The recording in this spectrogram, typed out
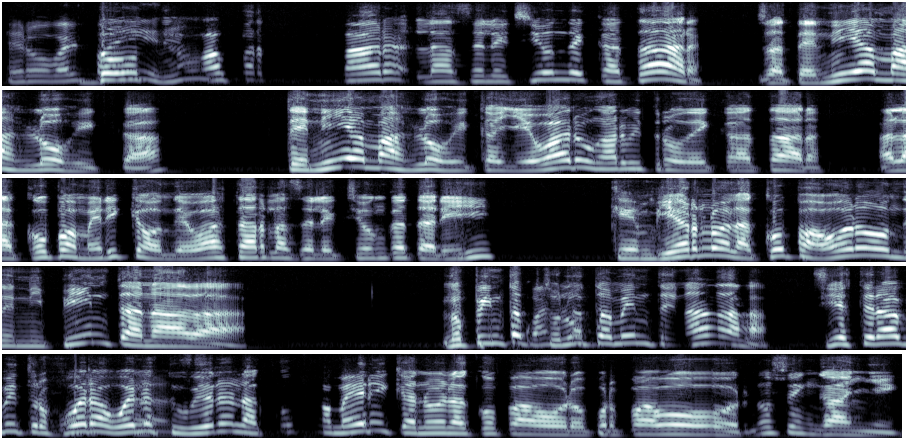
Pero va el ¿Dónde país, ¿no? va a participar la selección de Qatar? O sea, tenía más lógica, tenía más lógica llevar un árbitro de Qatar a la Copa América donde va a estar la selección catarí que enviarlo a la Copa Oro donde ni pinta nada. No pinta ¿Cuánta- absolutamente nada. Si este árbitro fuera bueno, estuviera en la Copa América, no en la Copa Oro, por favor, no se engañen.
